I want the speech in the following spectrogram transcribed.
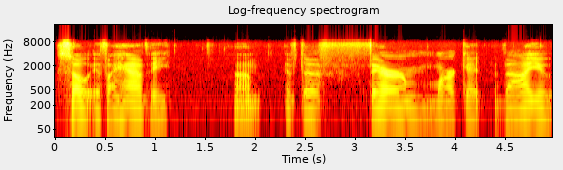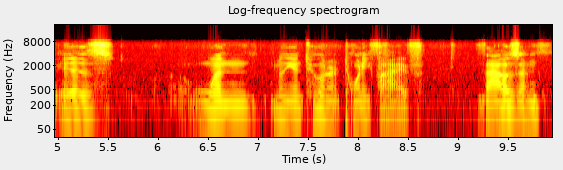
So if I have the, um, if the fair market value is 1,225,000,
